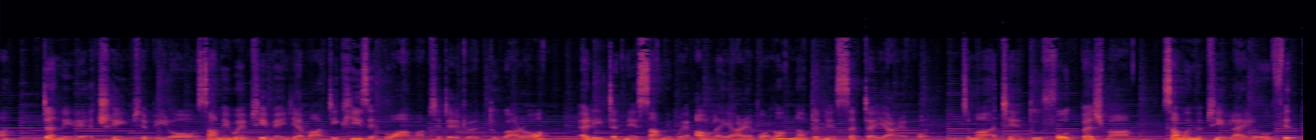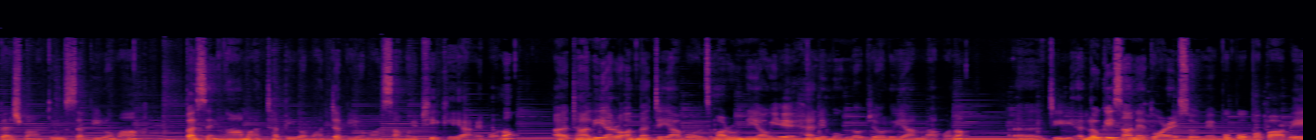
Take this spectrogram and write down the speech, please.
တက်နေတဲ့အချိန်ဖြစ်ပြီးတော့စာမေးပွဲဖြေမဲ့ရက်မှာဒီခီးစဉ်သွားမှာဖြစ်တဲ့အတွက်သူကတော့အဲ့ဒီတစ်နှစ်စာမေးပွဲအောက်လိုက်ရတယ်ပေါ့နော်နောက်တစ်နှစ်ဆက်တက်ရတယ်ပေါ့ကျမအထင်သူ fourth batch မှာစာမေးပွဲမဖြေလိုက်လို့ fifth batch မှာသူဆက်ပြီးတော့မှ ပတ်စင်9မှာထပ်ပြီးတော့မှတက်ပြီးတော့မှစာမေးပွဲဖြေခဲ့ရတယ်ပေါ့နော်အဲဒါလေးကတော့အမှတ်တရပေါ့ကျမတို့နှစ်ယောက်ရဲ့ honeymoon လို့ပြောလို့ရမလားပေါ့နော်အဲဒီအလုပ်ကိစ္စနဲ့တွားရဲဆိုရင်ပို့ပို့ပပပဲ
